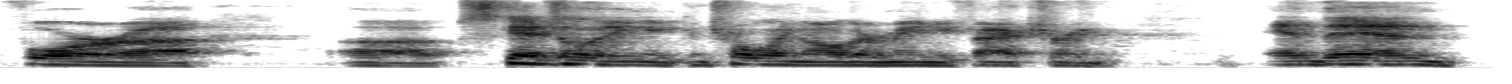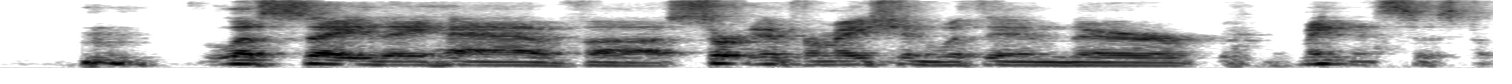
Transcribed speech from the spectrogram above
for uh, uh, scheduling and controlling all their manufacturing. And then let's say they have uh, certain information within their maintenance system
